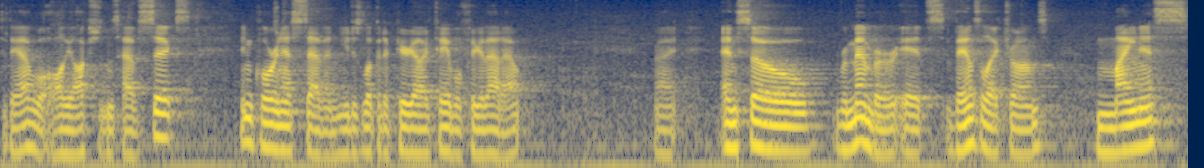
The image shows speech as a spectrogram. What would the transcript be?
do they have? Well, all the oxygens have six, and chlorine has seven. You just look at a periodic table, figure that out. Right? And so remember, it's valence electrons minus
